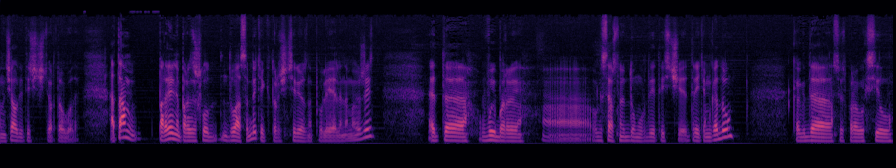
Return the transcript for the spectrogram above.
начала 2004 года. А там параллельно произошло два события, которые очень серьезно повлияли на мою жизнь. Это выборы в Государственную Думу в 2003 году, когда Союз правых сил...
